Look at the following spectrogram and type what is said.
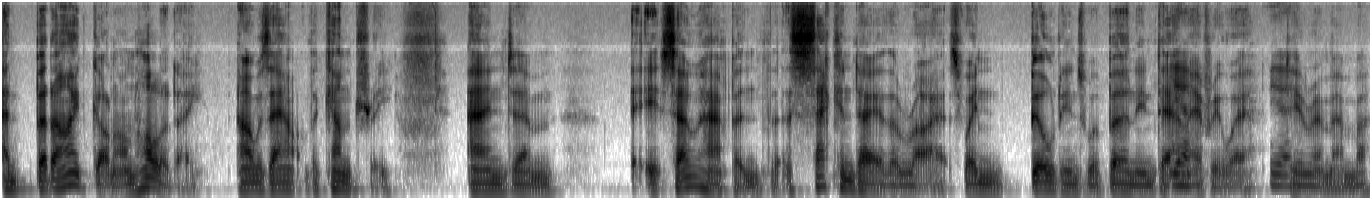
And but I'd gone on holiday. I was out of the country, and. Um, it so happened that the second day of the riots, when buildings were burning down yeah. everywhere, yeah. do you remember?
